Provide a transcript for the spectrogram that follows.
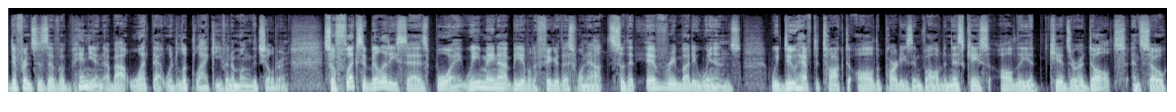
differences of opinion about what that would look like even among the children. So flexibility says, boy, we may not be able to figure this one out so that everybody wins. We do have to talk to all the parties involved. In this case, all the kids are adults. And so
